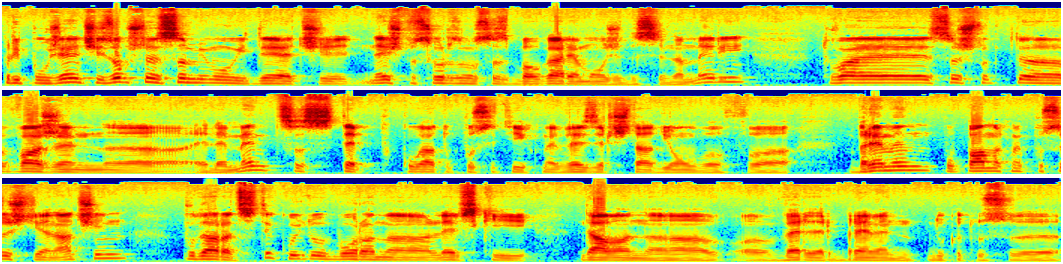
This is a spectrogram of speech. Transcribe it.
при положение, че изобщо не съм имал идея, че нещо свързано с България може да се намери, това е също важен елемент. С теб, когато посетихме Везер стадион в Бремен, попаднахме по същия начин подаръците, които отбора на Левски дава на Вердер Бремен, докато са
